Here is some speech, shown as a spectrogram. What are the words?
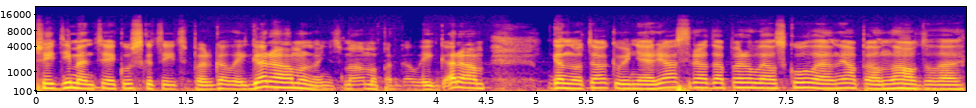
šī ģimene tiek uzskatīta par galīgi garām, un viņas māma par galīgi garām. Gan no tā, ka viņai ir jāstrādā paralēli skolē un jāpelna nauda, lai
